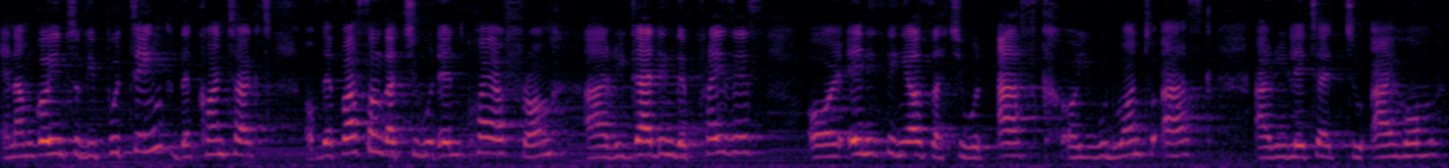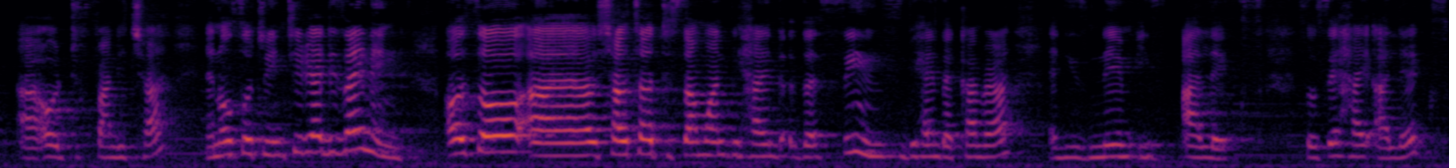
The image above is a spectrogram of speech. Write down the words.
and I'm going to be putting the contact of the person that you would inquire from uh, regarding the prices or anything else that you would ask or you would want to ask uh, related to iHome uh, or to furniture and also to interior designing. Also, uh, shout out to someone behind the scenes, behind the camera, and his name is Alex. So say hi, Alex.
